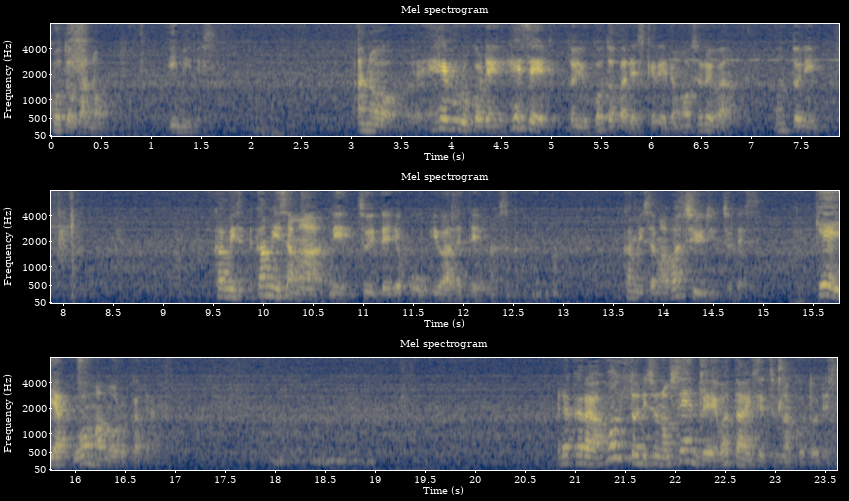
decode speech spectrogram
言葉の意味です。あのヘブル語でヘセという言葉ですけれどもそれは本当に神神様についてよく言われています。神様は忠実です。契約を守る方です。だから本当にその洗礼は大切なことです。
